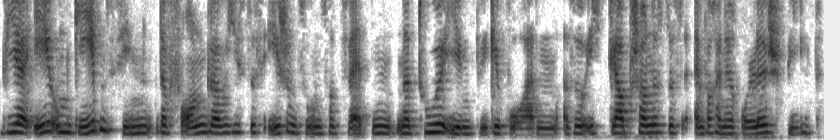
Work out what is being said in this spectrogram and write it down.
wir eh umgeben sind davon, glaube ich, ist das eh schon zu unserer zweiten Natur irgendwie geworden. Also ich glaube schon, dass das einfach eine Rolle spielt.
